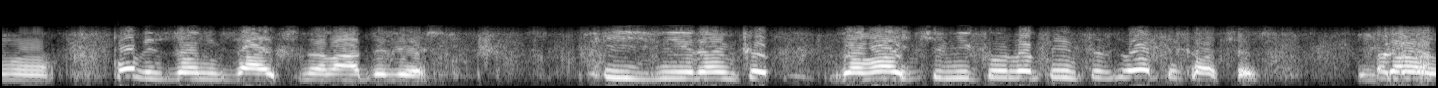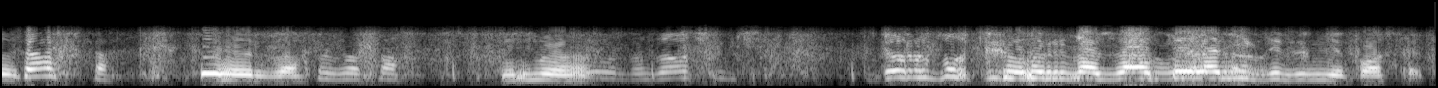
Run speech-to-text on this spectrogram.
No, powiedz do nich zajdź na ladę, wiesz. Piźnij ręką, dawajcie mi kurwa 500 zł chociaż. I To za kurwa, za no. Kurwa, zobaczyć. Do roboty. Kurwa, za tyle nigdy bym nie poszedł.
